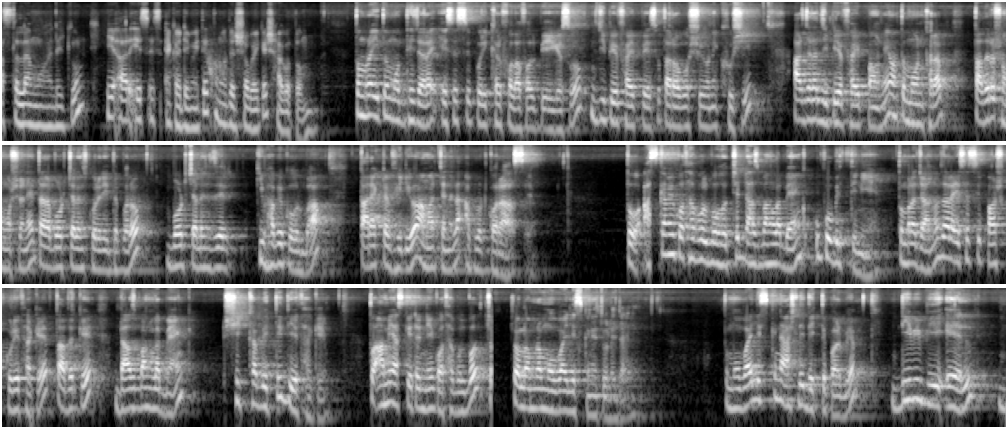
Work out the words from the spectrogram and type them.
আসসালামু আলাইকুম, এ আর S S একাডেমিতে তোমাদের সবাইকে স্বাগতম। তোমরা ইতোমধ্যে যারা এসএসসি পরীক্ষার ফলাফল পেয়ে গেছো, জিপিএ ফাইভ পেয়েছ, তারা অবশ্যই অনেক খুশি। আর যারা জিপিএ ফাইভ পাওনি অত মন খারাপ, তাদেরও সমস্যা নেই, তারা বোর্ড চ্যালেঞ্জ করে নিতে পারো। বোর্ড চ্যালেঞ্জের কীভাবে করবা, তার একটা ভিডিও আমার চ্যানেলে আপলোড করা আছে। তো আজকে আমি কথা বলব হচ্ছে ডাচ বাংলা ব্যাংক উপবৃত্তি নিয়ে। তোমরা জানো, যারা এসএসসি পাস করে থাকে, তাদেরকে ডাচ বাংলা ব্যাংক শিক্ষাবৃত্তি দিয়ে থাকে। তো আমি আজকে এটা নিয়ে কথা বলব। চলো আমরা মোবাইল স্ক্রিনে চলে যাই। তো মোবাইল স্ক্রিনে আসলে দেখতে পারবে DBBL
